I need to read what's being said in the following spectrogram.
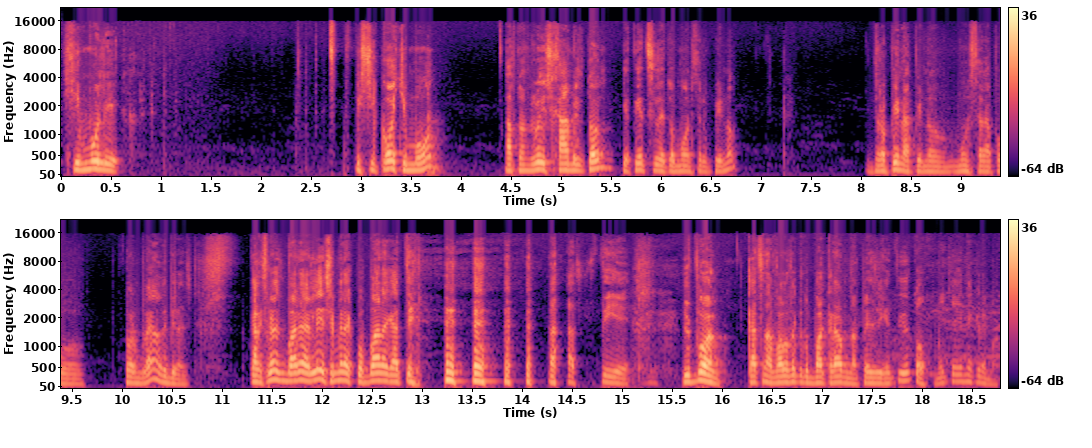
χυμούλι φυσικό χυμό από τον Λούις Χάμιλτον, γιατί έτσι λέει το Monster που πίνω. Ντροπή να πίνω Monster από Formula 1, δεν πειράζει. Καλησπέρα την παρέα, λέει σήμερα εκπομπάρα γιατί. Αστείε. Λοιπόν, Κάτσε να βάλω εδώ και το background να παίζει γιατί δεν το έχουμε και είναι κρίμα.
